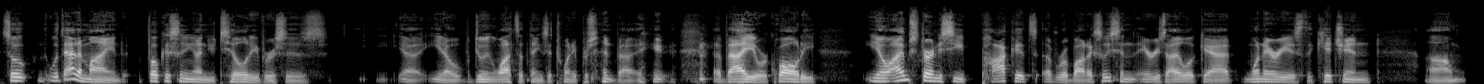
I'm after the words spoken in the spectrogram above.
So with that in mind, focusing on utility versus uh, you know, doing lots of things at 20% value, value or quality. You know, I'm starting to see pockets of robotics, at least in areas I look at. One area is the kitchen. Um,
